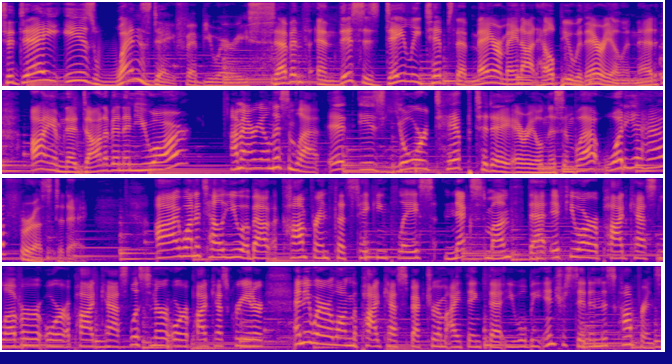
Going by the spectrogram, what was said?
Today is Wednesday, February 7th, and this is Daily Tips that may or may not help you with Ariel and Ned. I am Ned Donovan, and you are? I'm Ariel Nissenblatt. It is your tip today, Ariel Nissenblatt. What do you have for us today? I want to tell you about a conference that's taking place next month. That if you are a podcast lover or a podcast listener or a podcast creator anywhere along the podcast spectrum, I think that you will be interested in this conference.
